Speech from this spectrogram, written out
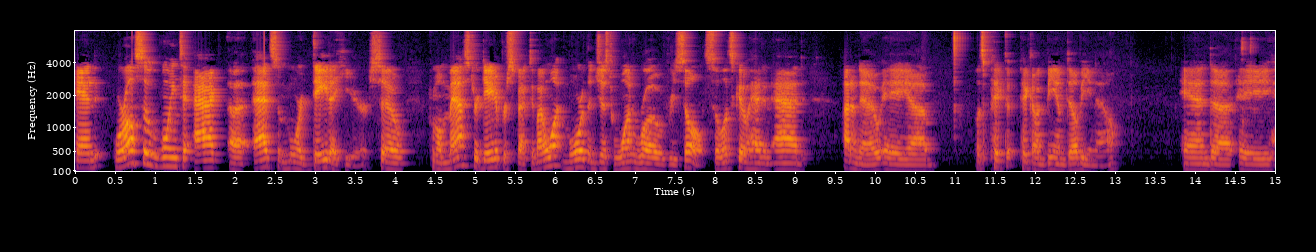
And we're also going to add, uh, add some more data here. So from a master data perspective, I want more than just one row of results. So let's go ahead and add, I don't know, a, uh, let's pick, pick on BMW now, and uh, a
